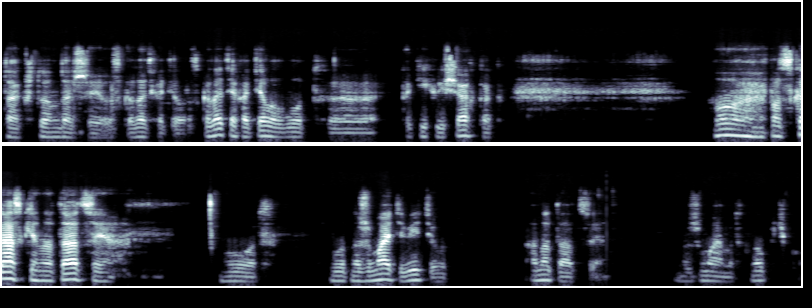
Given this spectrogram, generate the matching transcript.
Так, что вам дальше рассказать хотел? Рассказать я хотел вот э, таких вещах, как Ой, подсказки, аннотации. Вот. Вот нажимаете, видите, вот аннотация. Нажимаем эту кнопочку.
